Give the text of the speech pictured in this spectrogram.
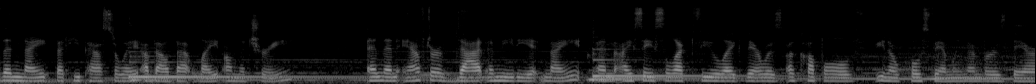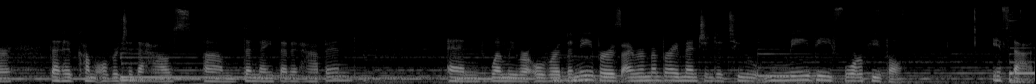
the night that he passed away about that light on the tree. And then after that immediate night, and I say select few, like there was a couple of, you know, close family members there that had come over to the house um, the night that it happened. And when we were over at the neighbors, I remember I mentioned it to maybe four people, if that.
